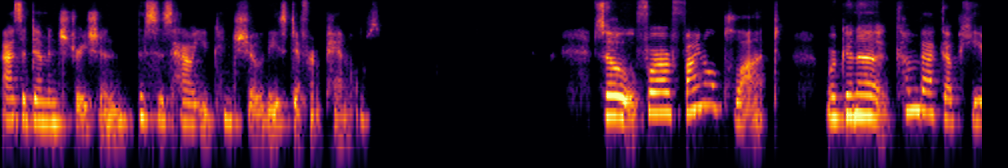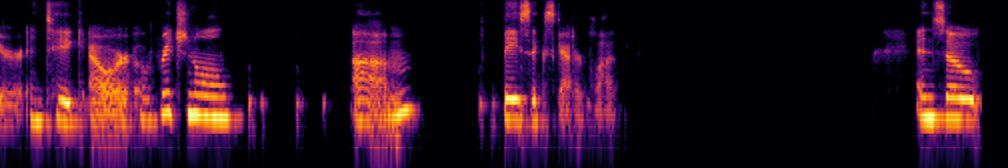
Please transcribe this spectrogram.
as a demonstration, this is how you can show these different panels. So for our final plot, we're gonna come back up here and take our original um, basic scatter plot. And so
